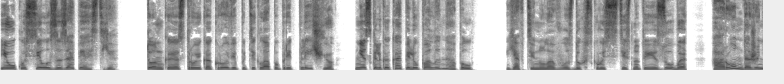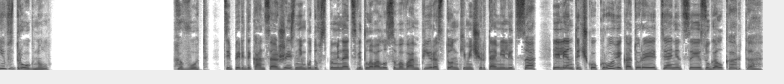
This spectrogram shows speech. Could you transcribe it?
и укусил за запястье. Тонкая струйка крови потекла по предплечью, несколько капель упало на пол. Я втянула воздух сквозь стиснутые зубы, а Рон даже не вздрогнул. Вот, теперь до конца жизни буду вспоминать светловолосого вампира с тонкими чертами лица и ленточку крови, которая тянется из уголка рта.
